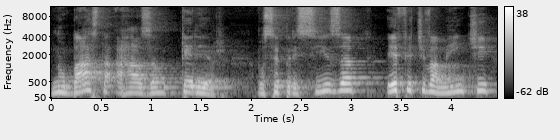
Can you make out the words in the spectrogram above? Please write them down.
não basta a razão querer. Você precisa efetivamente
